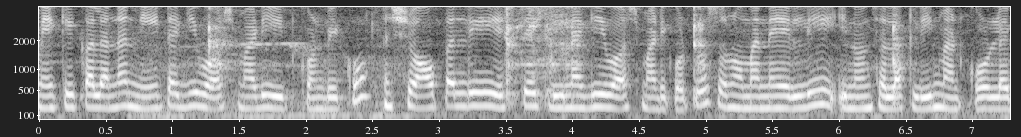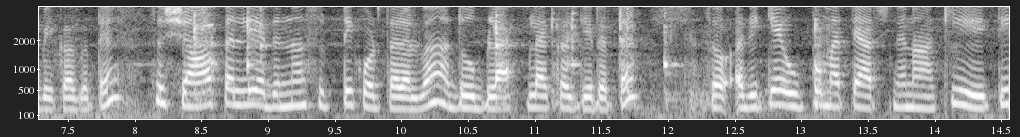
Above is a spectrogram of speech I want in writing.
ಮೇಕೆ ಕಾಲನ್ನು ನೀಟಾಗಿ ವಾಶ್ ಮಾಡಿ ಇಟ್ಕೊಳ್ಬೇಕು. ಶಾಪಲ್ಲಿ ಎಷ್ಟೇ ಕ್ಲೀನಾಗಿ ವಾಶ್ ಮಾಡಿ ಕೊಟ್ಟರು ಸೊ ನಮ್ಮ ಮನೆಯಲ್ಲಿ ಇನ್ನೊಂದ್ಸಲ ಕ್ಲೀನ್ ಮಾಡ್ಕೊಳ್ಳೇಬೇಕಾಗುತ್ತೆ. ಸೊ ಶಾಪಲ್ಲಿ ಅದನ್ನು ಸುಟ್ಟಿ ಕೊಡ್ತಾರಲ್ವ, ಅದು ಬ್ಲ್ಯಾಕ್ ಬ್ಲ್ಯಾಕ್ ಆಗಿರುತ್ತೆ. ಸೊ ಅದಕ್ಕೆ ಉಪ್ಪು ಮತ್ತು ಅರಿಶಿನ ಹಾಕಿ ರೀತಿ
